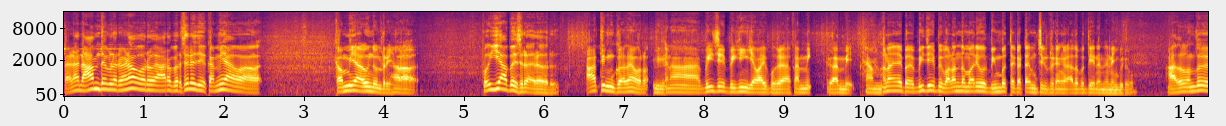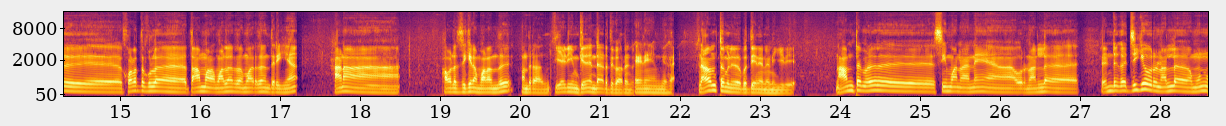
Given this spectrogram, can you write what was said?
வேணால் நாம் தமிழர் வேணால் ஒரு அரை பர்சன்டேஜ் கம்மியாக கம்மியாகும்னு சொல்கிறீங்களா பொய்யா பேசுகிறாரு அவர். அதிமுக தான் வரும். ஏன்னா பிஜேபிக்கு இங்கே வாய்ப்பு கம்மி. கம்மி. ஆனால் இப்போ பிஜேபி வளர்ந்த மாதிரி ஒரு பிம்பத்தை கட்டமைச்சிக்கிட்டு இருக்காங்க. அதை பற்றி என்ன நினைக்கிறோம் அது வந்து குளத்துக்குள்ளே தாமரை மலர்ற மாதிரி தான் தெரியும். ஆனால் அவ்வளோ சீக்கிரம் மலர்ந்து வந்துடாது. ஏடிஎம்கே தான் ரெண்டாவது இடத்துக்கு வரங்க? ஏடிஎம்கே நாம் தமிழரை பற்றி என்ன நினைக்கிறீங்க? நாம் தமிழர் சீமானானே ஒரு நல்ல ரெண்டு கட்சிக்கும் ஒரு நல்ல முன்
